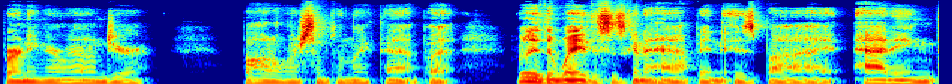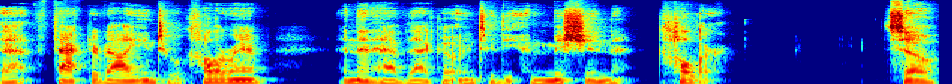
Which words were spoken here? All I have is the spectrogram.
burning around your bottle or something like that. But really the way this is going to happen is by adding that factor value into a color ramp and then have that go into the emission color. So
